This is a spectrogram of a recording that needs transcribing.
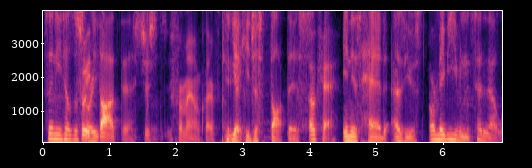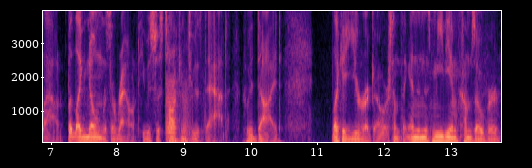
So then he tells the So story. he thought this, just for my own clarification. yeah, he just thought this Okay. in his head as he was, or maybe even said it out loud, but like no one was around. He was just talking to mm-hmm. his dad who had died like a year ago or something. And then this medium comes over,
